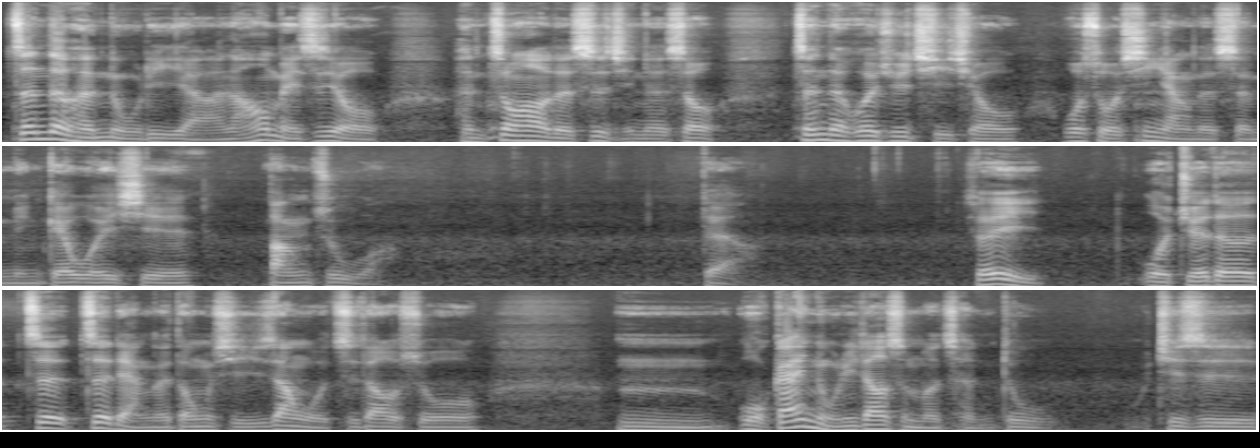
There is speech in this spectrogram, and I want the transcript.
真的很努力啊。然后每次有很重要的事情的时候，真的会去祈求我所信仰的神明给我一些帮助啊。对啊，所以我觉得这这两个东西让我知道说，嗯，我该努力到什么程度。其实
